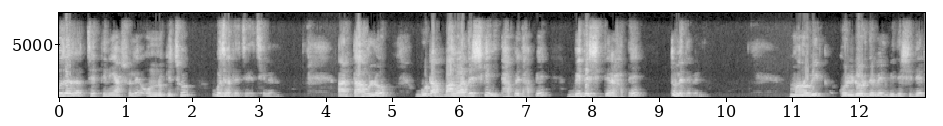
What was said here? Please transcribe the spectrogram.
বোঝা যাচ্ছে তিনি আসলে অন্য কিছু বোঝাতে চেয়েছিলেন। আর তা হলো, গোটা বাংলাদেশকেই ধাপে ধাপে বিদেশিদের হাতে তুলে দেবেন। মানবিক করিডোর দেবেন বিদেশিদের,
